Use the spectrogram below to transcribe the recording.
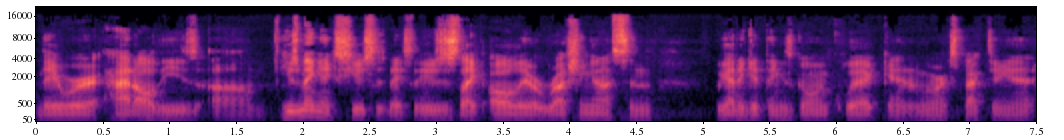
they were had all these. Um, he was making excuses basically. He was just like, "Oh, they were rushing us, and we got to get things going quick, and we weren't expecting it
